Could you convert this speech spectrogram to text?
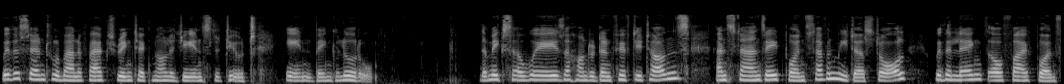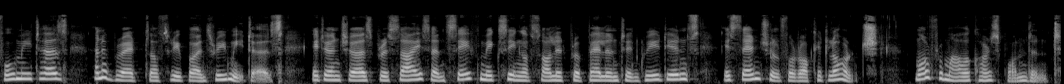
with the Central Manufacturing Technology Institute in Bengaluru. The mixer weighs 150 tons and stands 8.7 meters tall with a length of 5.4 meters and a breadth of 3.3 meters. It ensures precise and safe mixing of solid propellant ingredients essential for rocket launch. More from our correspondent.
